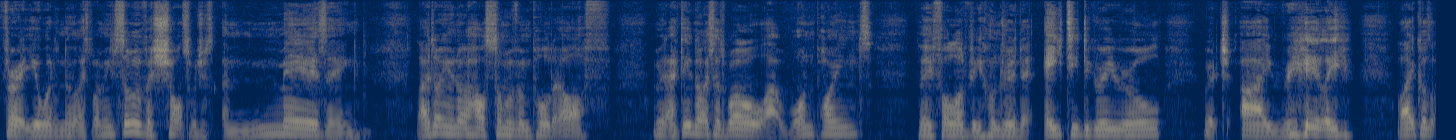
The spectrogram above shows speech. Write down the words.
for it, you would have noticed. But I mean, some of the shots were just amazing. I don't even know how some of them pulled it off. I mean, I did notice as well at one point they followed the 180 degree rule, which I really like because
